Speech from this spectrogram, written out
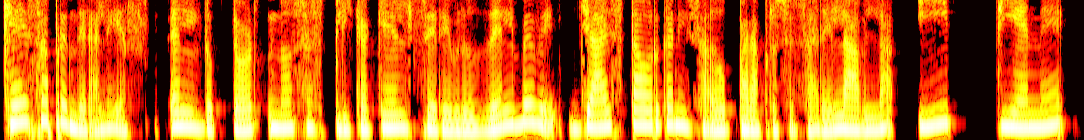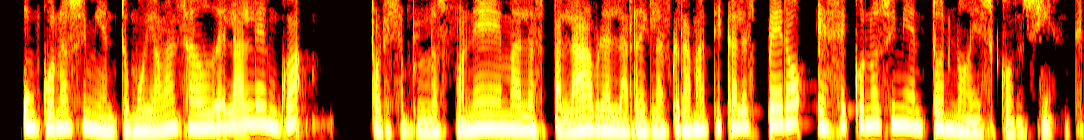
¿Qué es aprender a leer? El doctor nos explica que el cerebro del bebé ya está organizado para procesar el habla y tiene un conocimiento muy avanzado de la lengua por ejemplo, los fonemas, las palabras, las reglas gramaticales, pero ese conocimiento no es consciente.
